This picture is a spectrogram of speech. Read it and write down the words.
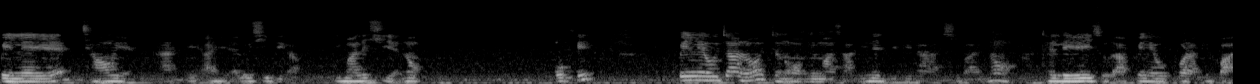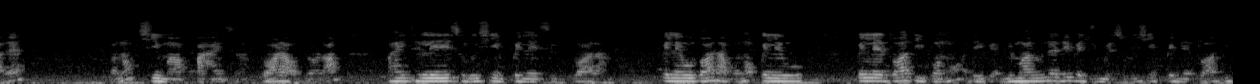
ပင်လယ်ရဲ့ချောင်းရဲ့အဲ AI ရဲ့အဲ့လိုရှိသေးတာဒီမှာလေးရှိရနော် Okay ပင်လယ်ကိုကြတော့ကျွန်တော်မြန်မာစာလေးနဲ့ရေးပေးထားတာရှိပါတယ်နော် ထလေဆိုတာပင်လယ်ကိုခေါ်တာဖြစ်ပါတယ်ဘောနော်ရှီမှာပိုင်းဆိုတာသွားတာကိုပြောတာပိုင်းထလေဆိုလို့ရှိရင်ပင်လယ်စီသွားတာပင်လယ်ကိုသွားတာပေါ့နော်ပင်လယ်ကိုပင်လယ်သွားသည်ပေါ့နော်အဓိပ္ပာယ်မြန်မာလိုနဲ့အဓိပ္ပာယ်ယူမယ်ဆိုလို့ရှိရင်ပင်လယ်သွားသည်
